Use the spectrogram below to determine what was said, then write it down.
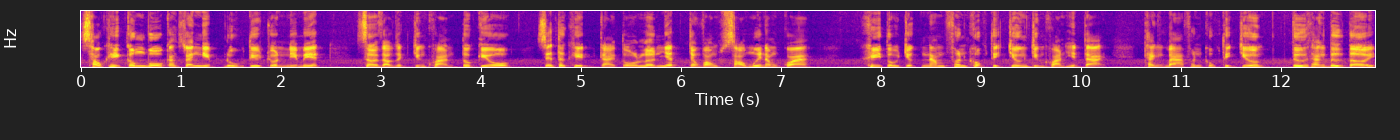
sau khi công bố các doanh nghiệp đủ tiêu chuẩn niêm yết, Sở giao dịch chứng khoán Tokyo sẽ thực hiện cải tổ lớn nhất trong vòng 60 năm qua khi tổ chức 5 phân khúc thị trường chứng khoán hiện tại thành 3 phân khúc thị trường từ tháng 4 tới,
